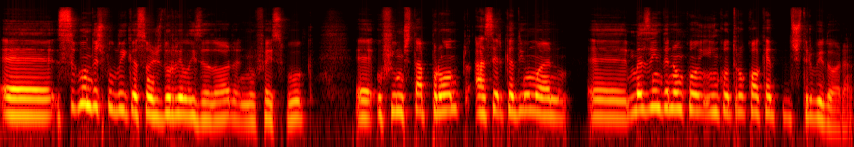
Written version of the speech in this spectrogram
Eh, segundo as publicações do realizador no Facebook, eh, o filme está pronto há cerca de um ano, eh, mas ainda não co- encontrou qualquer distribuidora.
